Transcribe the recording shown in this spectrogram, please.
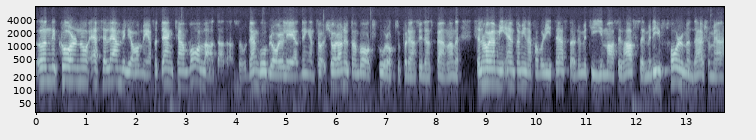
Unicorn och SLM vill jag ha med för den kan vara laddad alltså. Den går bra i ledningen. Kör han utan bakskor också på den så är den spännande. Sen har jag en av mina favorithästar, nummer 10 Massive Hassel. Men det är ju formen där som jag...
